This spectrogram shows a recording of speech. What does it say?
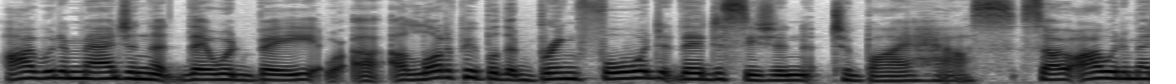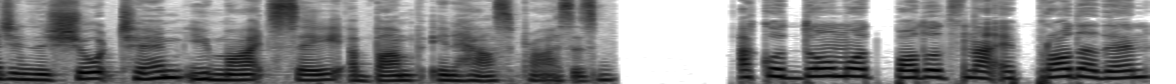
I would imagine that there would be a lot of people that bring forward their decision to buy a house. So I would imagine in the short term you might see a bump in house prices. Ако домот подоцна е продаден,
